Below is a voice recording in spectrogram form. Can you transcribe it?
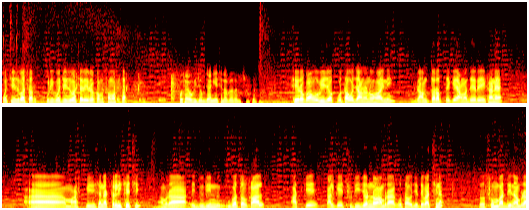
পঁচিশ বছর কুড়ি পঁচিশ বছর এরকম সমস্যা। কোথায় অভিযোগ জানিয়েছেন আপনারা সেরকম অভিযোগ কোথাও জানানো হয়নি। গ্রাম তরফ থেকে আমাদের এখানে মাস্ট পিটিশন একটা লিখেছি। আমরা এই দুদিন গতকাল আজকে কালকে ছুটির জন্য আমরা কোথাও যেতে পারছি না। তো সোমবার দিন আমরা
